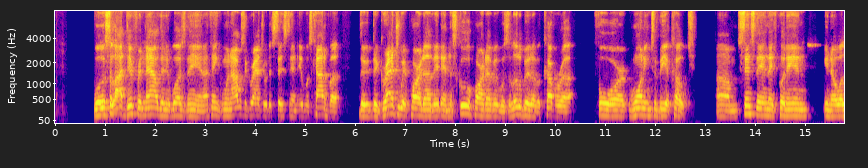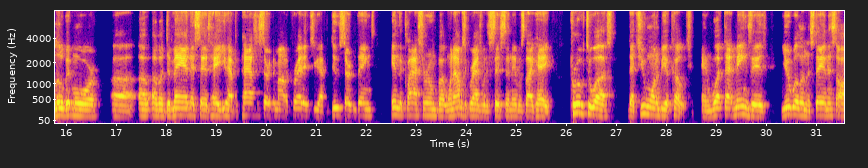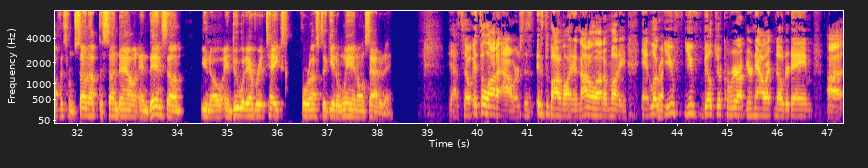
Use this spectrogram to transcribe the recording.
Well, it's a lot different now than it was then. I think when I was a graduate assistant, it was kind of a the the graduate part of it and the school part of it was a little bit of a cover up for wanting to be a coach. Um, since then, they've put in you know a little bit more uh, of, of, a demand that says, hey, you have to pass a certain amount of credits, you have to do certain things in the classroom. But when I was a graduate assistant, it was like, hey, prove to us that you want to be a coach. And what that means is you're willing to stay in this office from sun up to sundown and then some, you know, and do whatever it takes for us to get a win on Saturday. Yeah, so it's a lot of hours is, is the bottom line, and not a lot of money. And look, right. you've you've built your career up. You're now at Notre Dame. Uh,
